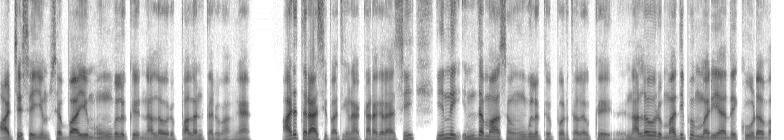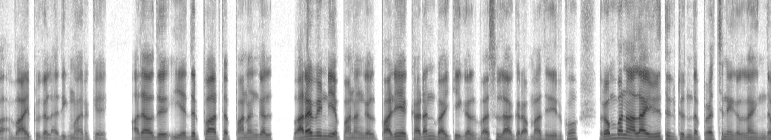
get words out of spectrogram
ஆட்சி செய்யும் செவ்வாயும் உங்களுக்கு நல்ல ஒரு பலன் தருவாங்க. அடுத்த ராசி பார்த்தீங்கன்னா, கடகராசி. இன்னைக்கு இந்த மாசம் உங்களுக்கு பொறுத்தளவுக்கு நல்ல ஒரு மதிப்பு, மரியாதை கூட வா வாய்ப்புகள் அதிகமா இருக்கு. அதாவது எதிர்பார்த்த பணங்கள், வரவேண்டிய பணங்கள், பழைய கடன் பாக்கிகள் வசூலாகுற மாதிரி இருக்கும். ரொம்ப நாளா இழுத்துக்கிட்டு இருந்த பிரச்சனைகள்லாம் இந்த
